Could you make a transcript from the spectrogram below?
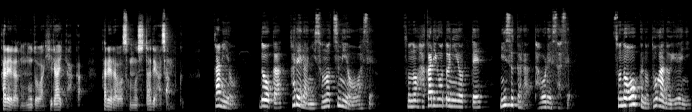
彼らの喉は開いた墓。彼らはその下で欺く。神よどうか彼らにその罪を負わせ。その計りごとによって自ら倒れさせ。その多くの咎のゆえに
